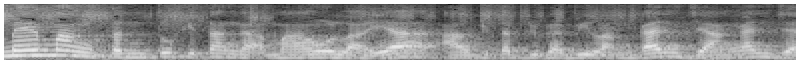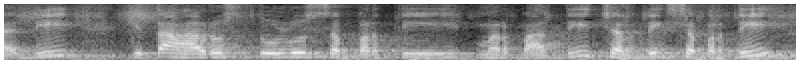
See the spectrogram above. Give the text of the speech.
Memang tentu kita nggak mau lah ya. Alkitab juga bilang kan jangan jadi kita harus tulus seperti merpati, cerdik seperti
